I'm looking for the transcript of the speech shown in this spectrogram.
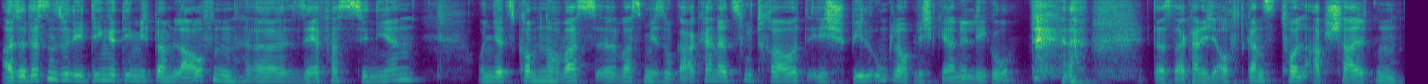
Also das sind so die Dinge, die mich beim Laufen äh, sehr faszinieren. Und jetzt kommt noch was, äh, was mir so gar keiner zutraut. Ich spiele unglaublich gerne Lego. das, da kann ich auch ganz toll abschalten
